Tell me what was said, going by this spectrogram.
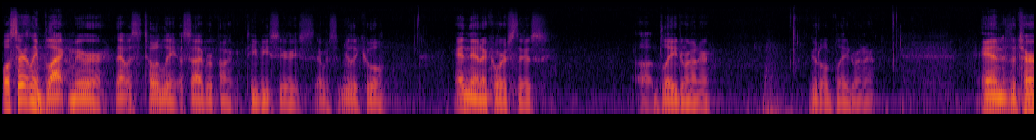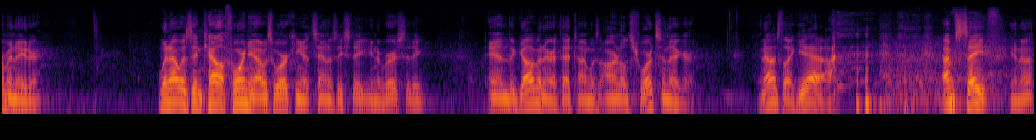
Well, certainly Black Mirror. That was totally a cyberpunk TV series. That was really cool. And then, of course, there's uh, Blade Runner, good old Blade Runner, and The Terminator. When I was in California, I was working at San Jose State University, and the governor at that time was Arnold Schwarzenegger. And I was like, yeah, I'm safe, you know?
